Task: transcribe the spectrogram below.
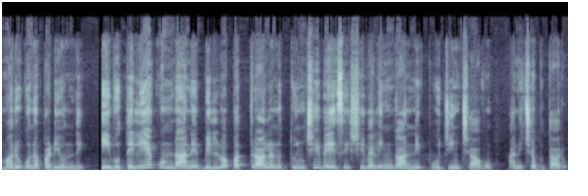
మరుగున పడి ఉంది. నీవు తెలియకుండానే బిల్వపత్రాలను తుంచివేసి శివలింగాన్ని పూజించావు అని చెబుతారు.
